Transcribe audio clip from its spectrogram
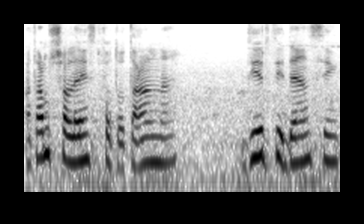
a tam szaleństwo totalne, dirty dancing.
